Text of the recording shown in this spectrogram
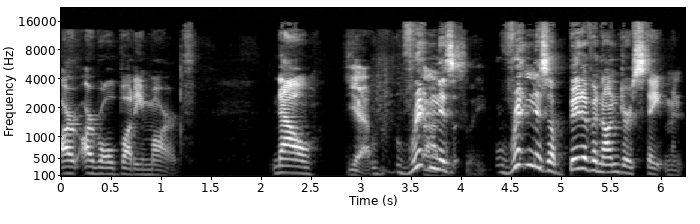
our our old buddy Marv. Now, yeah, written obviously. is written is a bit of an understatement,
